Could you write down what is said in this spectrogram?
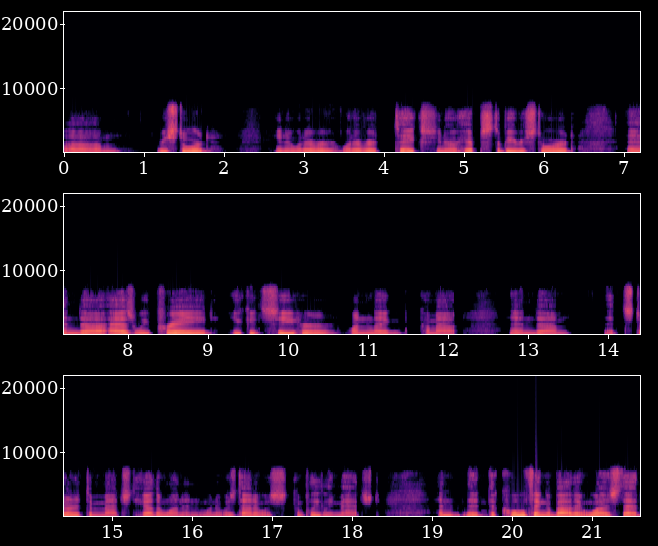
um, restored. You know, whatever whatever it takes. You know, hips to be restored. And uh, as we prayed, you could see her one leg come out, and um, it started to match the other one. And when it was done, it was completely matched. And the the cool thing about it was that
